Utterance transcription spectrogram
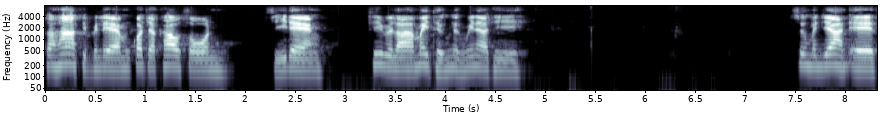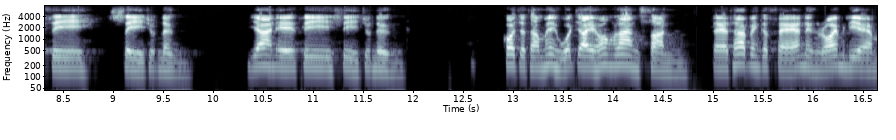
ถ้า 50 มิลลิแอมก็จะเข้าโซน สีแดงที่เวลาไม่ถึง 1 วินาที ซึ่งเป็นย่าน AC 4.1 ย่าน AC 4.1 ก็จะทำให้หัวใจห้องล่างสั่น แต่ถ้าเป็นกระแส 100 มิลลิแอม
